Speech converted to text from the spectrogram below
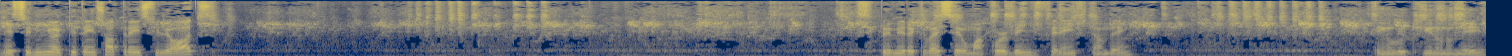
Nesse ninho aqui tem só três filhotes. Primeiro aqui vai ser uma cor bem diferente também. Tem o um lutino no meio.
